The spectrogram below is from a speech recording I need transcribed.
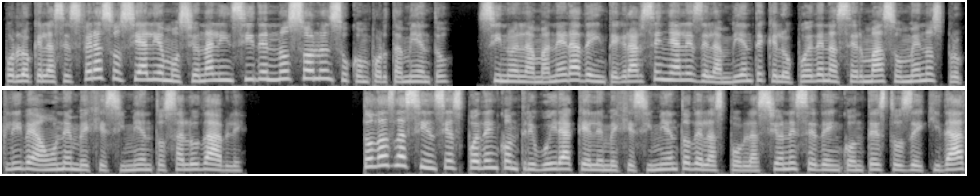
por lo que las esferas social y emocional inciden no solo en su comportamiento, sino en la manera de integrar señales del ambiente que lo pueden hacer más o menos proclive a un envejecimiento saludable. Todas las ciencias pueden contribuir a que el envejecimiento de las poblaciones se dé en contextos de equidad,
